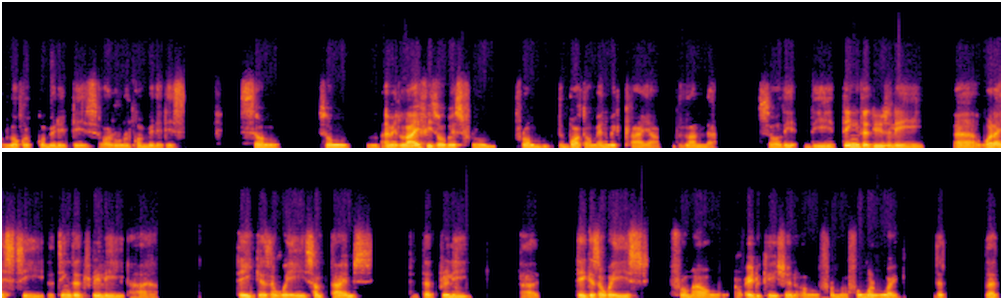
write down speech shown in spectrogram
local communities or rural communities. So so I mean, life is always from from the bottom when we climb up the ladder. So the the thing that usually uh, what I see, the thing that really uh, take us away sometimes, that really uh, take us away is from our, our education or from our formal work that that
